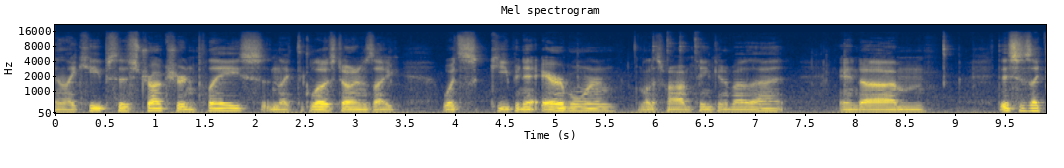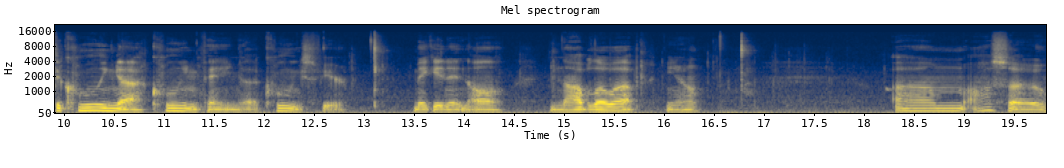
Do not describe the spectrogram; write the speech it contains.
and like keeps this structure in place, and like the glowstone is like what's keeping it airborne. That's what I'm thinking about that, and um, this is like the cooling uh cooling thing, the cooling sphere, making it all not blow up. You know. Um, also,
